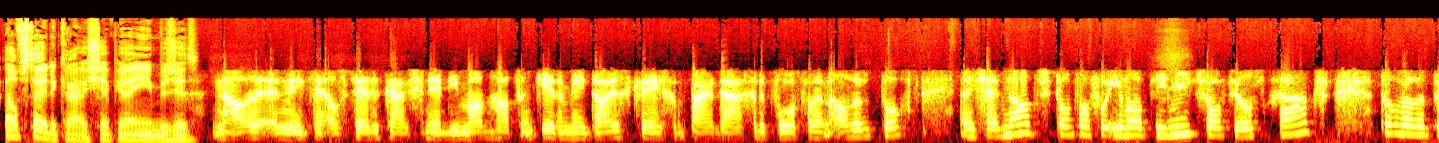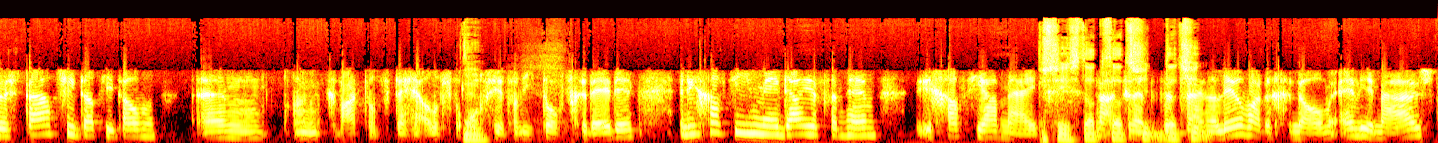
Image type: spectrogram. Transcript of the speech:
Elfstedenkruisje heb jij in je bezit. nou, eh, niet een Elfstedenkaartje. Nee, die man had een keer een medaille gekregen een paar dagen ervoor van een andere tocht. En die zei, nou, het is toch wel voor iemand die niet zoveel schaats. Toch wel een prestatie dat hij dan een, een kwart of de helft Ja. ongeveer van die tocht gereden. En die gaf die medaille van hem, die gaf hij aan mij. Precies, dat- nou, dat toen je- heb ik dat de je- trein naar Leeuwarden genomen en weer naar huis.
